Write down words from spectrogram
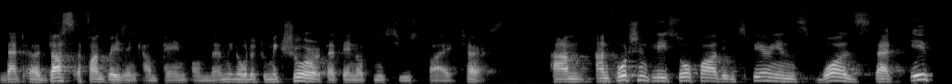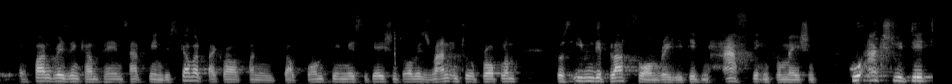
that uh, does a fundraising campaign on them in order to make sure that they're not misused by terrorists. Um, unfortunately, so far the experience was that if fundraising campaigns have been discovered by crowdfunding platforms, the investigations always run into a problem because even the platform really didn't have the information who actually did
